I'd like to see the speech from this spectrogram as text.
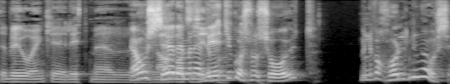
Det blir jo egentlig litt mer Ja, hun ser det, men jeg vet ikke hvordan hun så ut. Men det var holdninga hennes.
